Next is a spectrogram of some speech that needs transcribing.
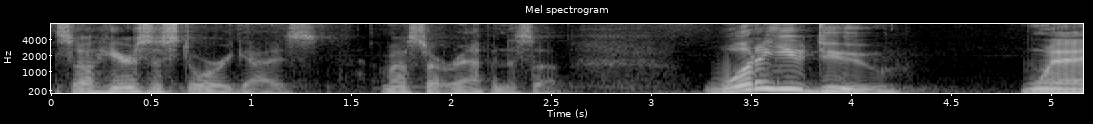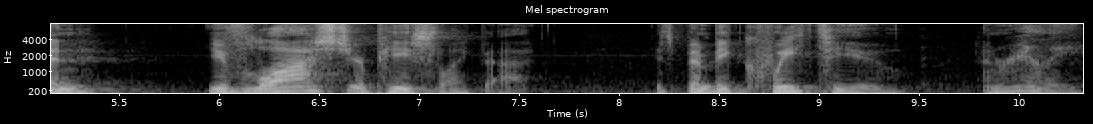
So here's the story, guys. I'm going to start wrapping this up. What do you do when you've lost your peace like that? It's been bequeathed to you. And really,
